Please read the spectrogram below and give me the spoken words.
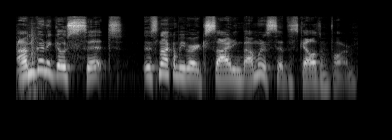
I'm gonna go sit. It's not gonna be very exciting, but I'm gonna sit at the skeleton farm.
